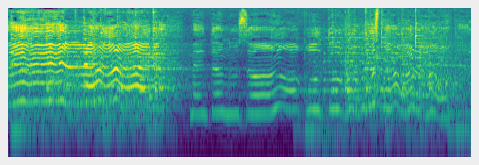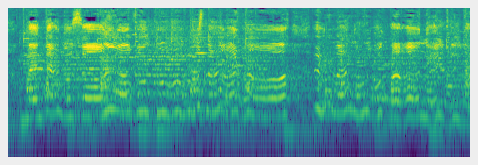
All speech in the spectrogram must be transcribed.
üreyim. Menden uzak olduzlara Menden uzak olduzlara Ürmen olan öldüler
